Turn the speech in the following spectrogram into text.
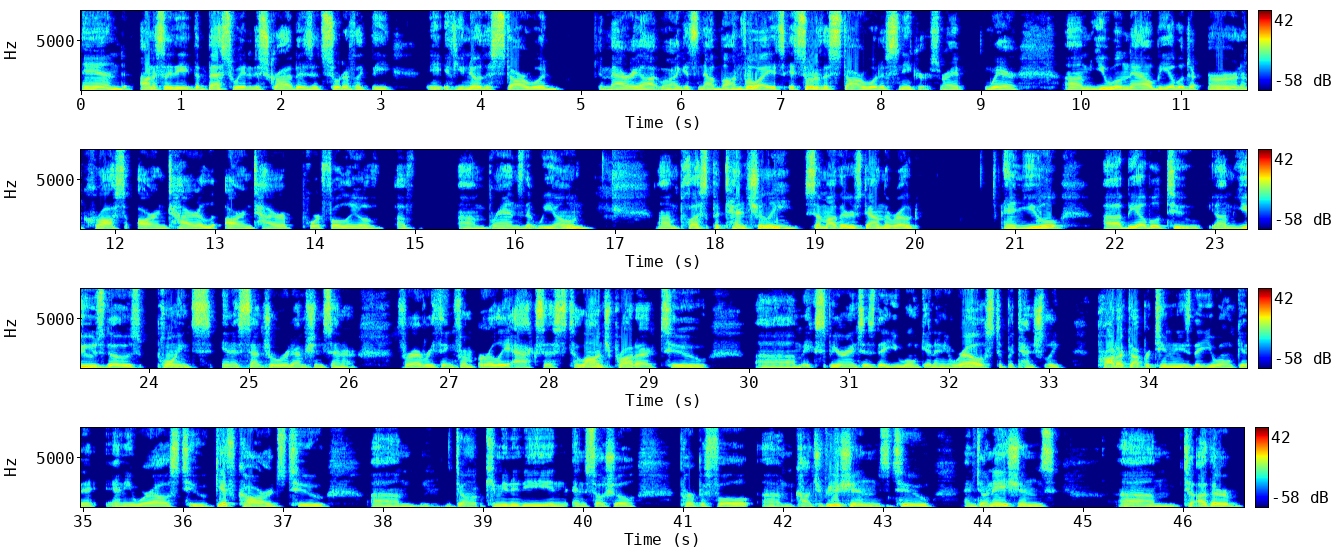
And honestly, the, the best way to describe it is it's sort of like the, if you know the Starwood Marriott, well, I guess now Bonvoy, it's, it's sort of the Starwood of sneakers, right? Where um, you will now be able to earn across our entire, our entire portfolio of, of um, brands that we own, um, plus potentially some others down the road. And you'll uh, be able to um, use those points in a central redemption center for everything from early access to launch product to um, experiences that you won't get anywhere else to potentially product opportunities that you won't get anywhere else to gift cards to um, don't community and, and social purposeful um, contributions to and donations um, to other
